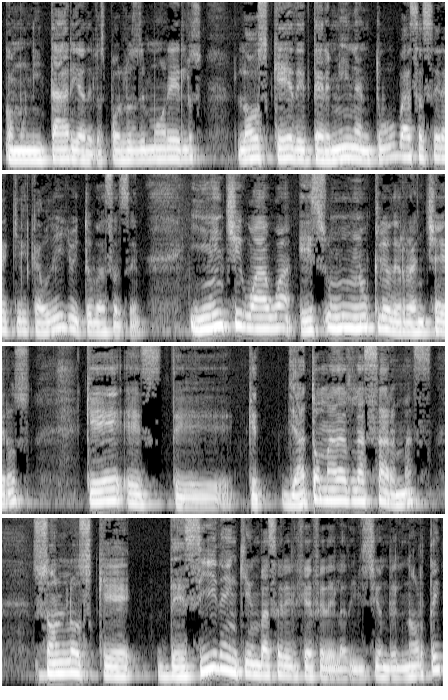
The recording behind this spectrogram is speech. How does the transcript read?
comunitaria de los pueblos de Morelos, los que determinan tú vas a ser aquí el caudillo y tú vas a ser. Y en Chihuahua es un núcleo de rancheros que este que ya tomadas las armas son los que deciden quién va a ser el jefe de la división del norte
